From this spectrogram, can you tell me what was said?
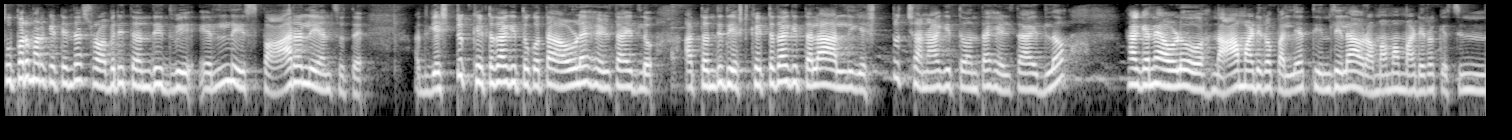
ಸೂಪರ್ ಮಾರ್ಕೆಟಿಂದ ಸ್ಟ್ರಾಬೆರಿ ತಂದಿದ್ವಿ. ಎಲ್ಲಿ? ಸ್ಪಾರಲ್ಲಿ ಅನಿಸುತ್ತೆ. ಅದು ಎಷ್ಟು ಕೆಟ್ಟದಾಗಿತ್ತು ಗೊತ್ತಾ? ಅವಳೇ ಹೇಳ್ತಾ ಇದ್ಲು. ಅದು ತಂದಿದ್ದು ಎಷ್ಟು ಕೆಟ್ಟದಾಗಿತ್ತಲ್ಲ, ಅಲ್ಲಿ ಎಷ್ಟು ಚೆನ್ನಾಗಿತ್ತು ಅಂತ ಹೇಳ್ತಾ ಇದ್ಲು. ಹಾಗೆಯೇ ಅವಳು, ನಾ ಮಾಡಿರೋ ಪಲ್ಯ ತಿನ್ನಲಿಲ್ಲ ಅವ್ರ ಅಮ್ಮಮ್ಮ ಮಾಡಿರೋ ಕೆಸಿನ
